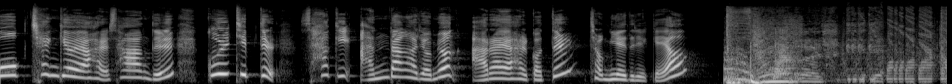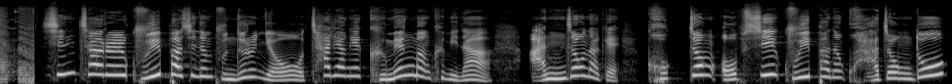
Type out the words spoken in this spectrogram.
꼭 챙겨야 할 사항들, 꿀팁들, 사기 안 당하려면 알아야 할 것들 정리해 드릴게요. 신차를 구입하시는 분들은요, 차량의 금액만큼이나 안전하게 걱정 없이 구입하는 과정도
